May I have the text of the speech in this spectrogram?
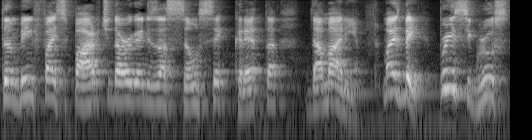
também faz parte da organização secreta da marinha. Mas bem, Prince Gruz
